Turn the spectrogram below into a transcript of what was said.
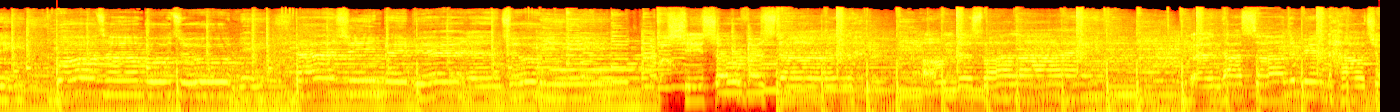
你，我藏不住你，担心被别人注意。She's so versed on the spotlight，跟她上就变得好久，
